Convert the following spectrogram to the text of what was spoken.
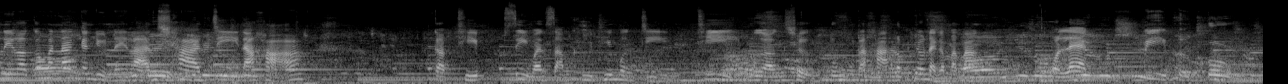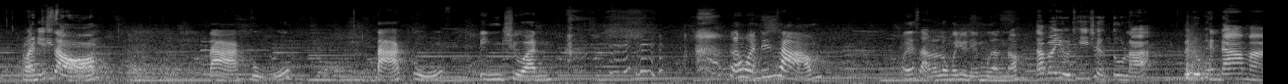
อนนี้เราก็มานั่งกันอยู่ในร้านชาจีนะคะ กับทริป 4 วัน 3 คืนที่เมืองจีนที่เมืองเฉิงตูนะคะเราไปเที่ยวไหนกันมาบ้าง วันแรกปีเผิงกูวันที่สองตากูตากูปิงชวน แล้ววันที่สามวันที่สามเราลงมาอยู่ในเมืองเนาะเรามาอยู่ที่เฉิงตูละ ไปดูแพนด้ามา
